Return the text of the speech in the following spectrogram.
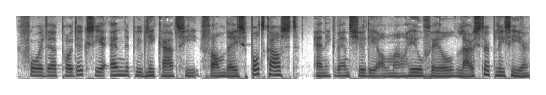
voor de productie en de publicatie van deze podcast. En ik wens jullie allemaal heel veel luisterplezier.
